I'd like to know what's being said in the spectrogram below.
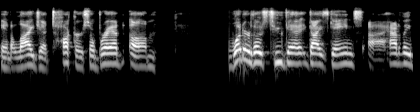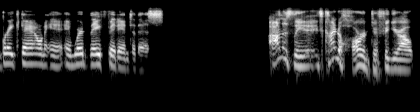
and Elijah Tucker. So, Brad, um, what are those two guys' games? Uh, how do they break down, and, and where do they fit into this? Honestly, it's kind of hard to figure out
